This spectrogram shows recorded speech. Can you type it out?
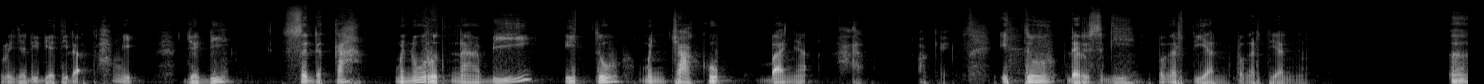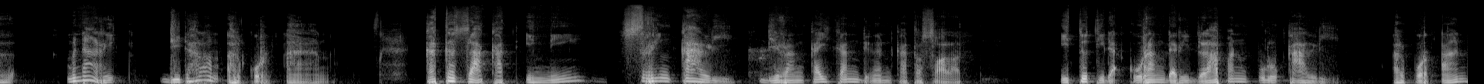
boleh jadi dia tidak tahmid. Jadi sedekah menurut Nabi itu mencakup banyak hal. Oke. Itu dari segi pengertian-pengertiannya. Uh, menarik di dalam Al-Qur'an kata zakat ini sering kali dirangkaikan dengan kata salat itu tidak kurang dari 80 kali Al-Quran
